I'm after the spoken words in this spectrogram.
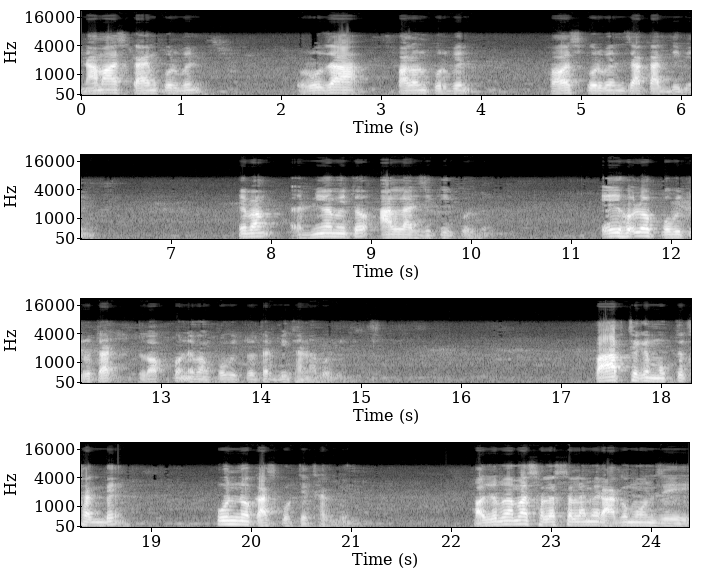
নামাজ কায়েম করবেন, রোজা পালন করবেন, হজ করবেন জাকাত দিবেন এবং নিয়মিত আল্লাহর জিকির করবেন। এই হলো পবিত্রতার লক্ষণ এবং পবিত্রতার বিধানাবলী। পাপ থেকে মুক্ত থাকবে, পুণ্য কাজ করতে থাকবে। হজরত মোহাম্মদ সাল্লাহ সাল্লামের আগমন যে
